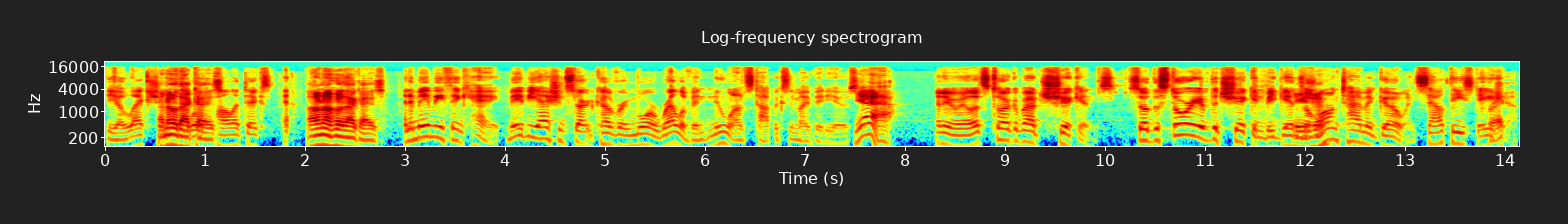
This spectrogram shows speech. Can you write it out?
the election, I know that guy is. politics, I don't know who that guy is. and it made me think, hey, maybe I should start covering more relevant, nuanced topics in my videos. Yeah. Anyway, let's talk about chickens. So the story of the chicken begins Asia? a long time ago in Southeast Asia.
